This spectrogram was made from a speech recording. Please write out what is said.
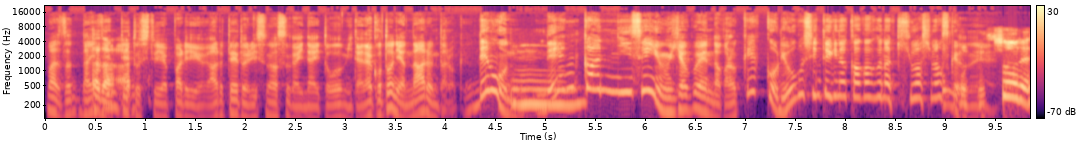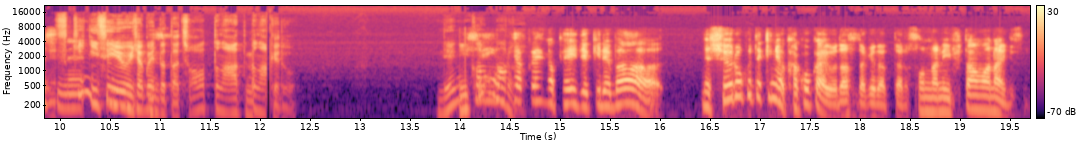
まあざ大前提としてやっぱりある程度リスナー数がいないとみたいなことにはなるんだろうけどでもん年間2400円だから結構良心的な価格な気はしますけどねそうです月ね。2400円だったらちょっとなってなるけど年間なら2400円がペイできれば、ね、収録的には過去回を出すだけだったら、そんなに負担はないですも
